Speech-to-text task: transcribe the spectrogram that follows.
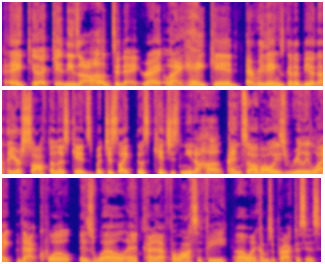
hey, that kid needs a hug today, right? Like, hey, kid, everything's going to be, not that you're soft on those kids, but just like those kids just need a hug. And so I've always really liked that quote as well and kind of that philosophy uh, when it comes to practices.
